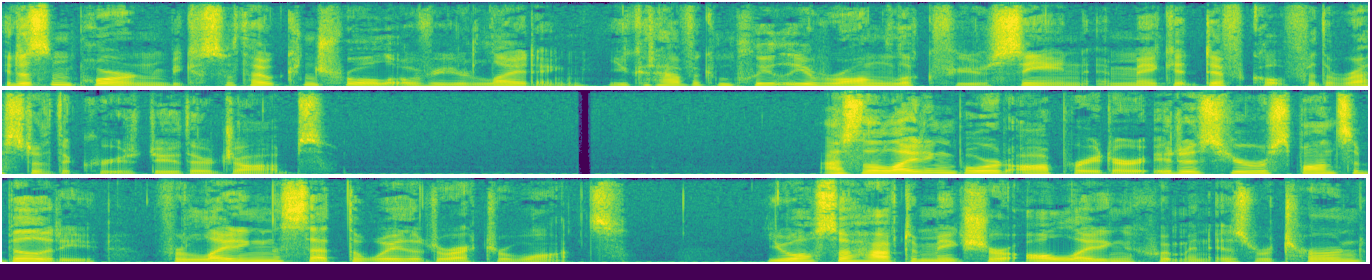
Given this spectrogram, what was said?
It is important because without control over your lighting, you could have a completely wrong look for your scene and make it difficult for the rest of the crew to do their jobs. As the lighting board operator, it is your responsibility for lighting the set the way the director wants. You also have to make sure all lighting equipment is returned,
